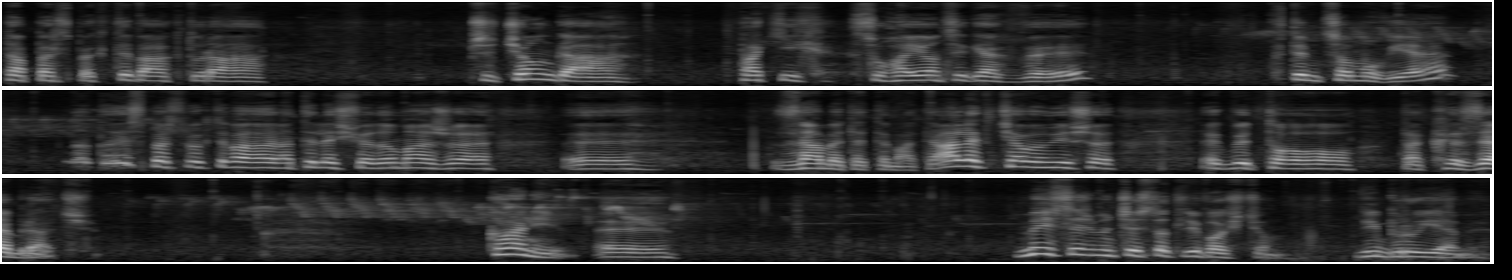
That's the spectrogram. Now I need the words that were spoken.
ta perspektywa, która przyciąga takich słuchających jak wy, w tym, co mówię, no to jest perspektywa na tyle świadoma, że e, znamy te tematy, ale chciałbym jeszcze jakby to tak zebrać. Kochani, e, my jesteśmy częstotliwością, wibrujemy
